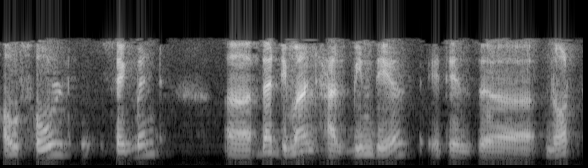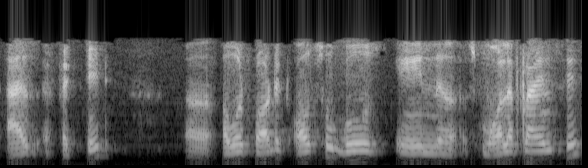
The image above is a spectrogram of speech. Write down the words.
household segment, uh, that demand has been there. It is uh, not as affected uh, our product also goes in uh, small appliances,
